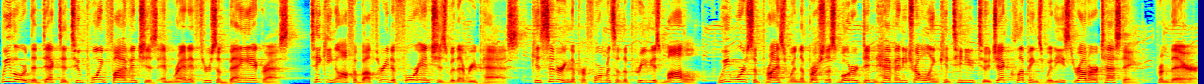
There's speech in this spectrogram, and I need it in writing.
We lowered the deck to 2.5 inches and ran it through some baguette grass, taking off about 3 to 4 inches with every pass. Considering the performance of the previous model, we were surprised when the brushless motor didn't have any trouble and continued to eject clippings with ease throughout our testing. From there,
